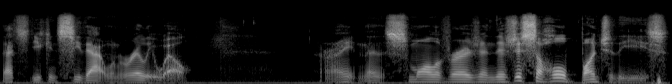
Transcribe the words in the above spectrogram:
That's you can see that one really well. All right, and then a smaller version. There's just a whole bunch of these.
